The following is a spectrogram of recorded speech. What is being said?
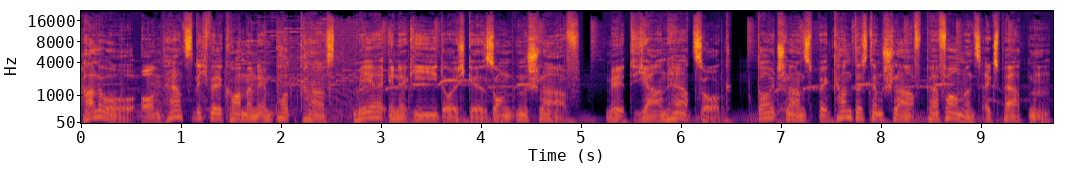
Hallo und herzlich willkommen im Podcast Mehr Energie durch gesunden Schlaf mit Jan Herzog, Deutschlands bekanntestem Schlaf-Performance-Experten.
